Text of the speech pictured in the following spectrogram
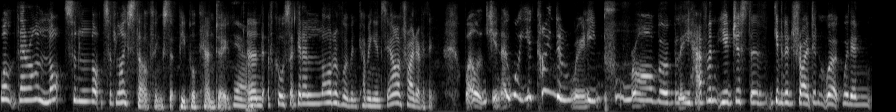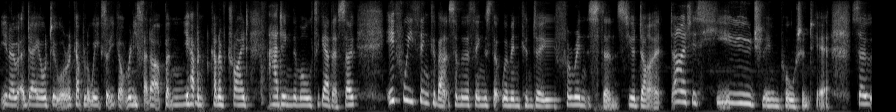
Well, there are lots and lots of lifestyle things that people can do. Yeah. And of course, I get a lot of women coming in saying, Oh, I've tried everything. Well, do you know what? You kind of really probably haven't. You just have given it a try. It didn't work within, you know, a day or two or a couple of weeks, or you got really fed up and you haven't kind of tried adding them all together. So if we think about some of the things that women can do, for instance, your diet, diet is hugely important here. So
